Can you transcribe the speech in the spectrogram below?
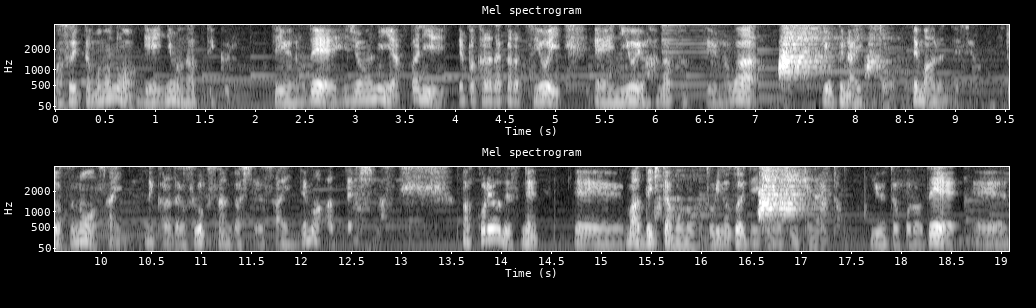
まあ、そういったものの原因にもなってくるっていうので、非常にやっぱりやっぱ体から強い、えー、匂いを放つっていうのは良くないことでもあるんですよ。一つのサインですね。体がすごく酸化しているサインでもあったりします。まあ、これをですね、えー、まあ、できたものを取り除いていかないといけないというところで、え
